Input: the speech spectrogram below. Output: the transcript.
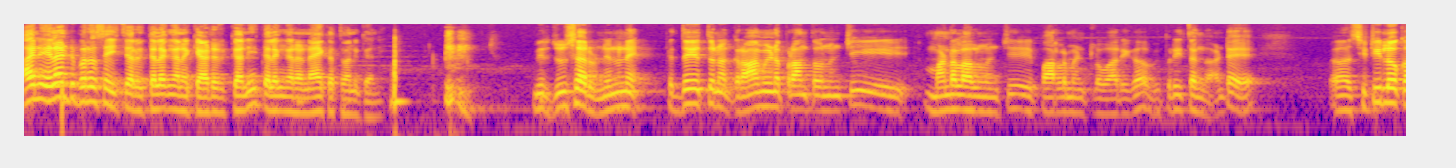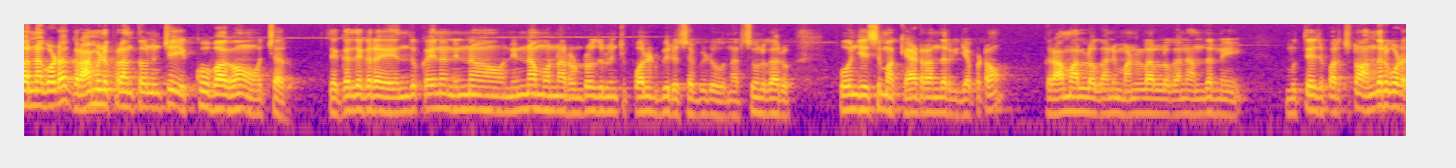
ఆయన ఎలాంటి భరోసా ఇచ్చారు తెలంగాణ క్యాడర్కి కానీ తెలంగాణ నాయకత్వానికి కానీ? మీరు చూశారు నిన్ననే పెద్ద ఎత్తున గ్రామీణ ప్రాంతం నుంచి మండలాల నుంచి పార్లమెంట్ల వారీగా విపరీతంగా అంటే సిటీలో కన్నా కూడా గ్రామీణ ప్రాంతం నుంచే ఎక్కువ భాగం వచ్చారు. దగ్గర దగ్గర ఎందుకైనా నిన్న నిన్న మొన్న రెండు రోజుల నుంచి పోలిట్ బ్యూరో సభ్యుడు నరసింహులు గారు ఫోన్ చేసి మా క్యాడర్ అందరికి చెప్పటం గ్రామాల్లో కానీ మండలాల్లో కానీ అందరినీ ముత్తేజపరచడం అందరూ కూడా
